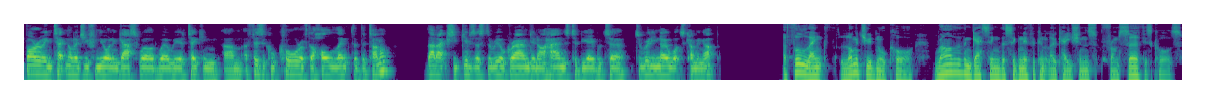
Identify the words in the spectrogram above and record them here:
borrowing technology from the oil and gas world, where we are taking um, a physical core of the whole length of the tunnel. That actually gives us the real ground in our hands to be able to, to really know what's coming up a full length longitudinal core rather than guessing the significant locations from surface cores.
